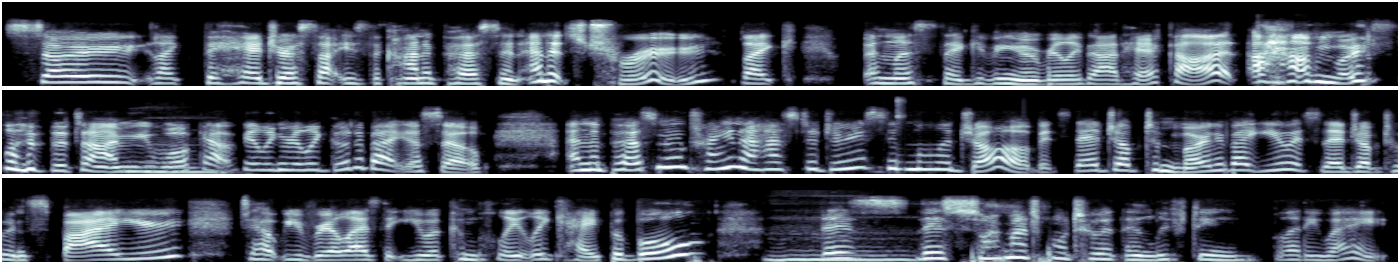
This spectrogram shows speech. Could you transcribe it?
so like the hairdresser is the kind of person and it's true like unless they're giving you a really bad haircut um, most of the time you walk out mm. feeling really good about yourself. And the personal trainer has to do a similar job. It's their job to motivate you. It's their job to inspire you to help you realize that you are completely capable. Mm. there's there's so much more to it than lifting bloody weights.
